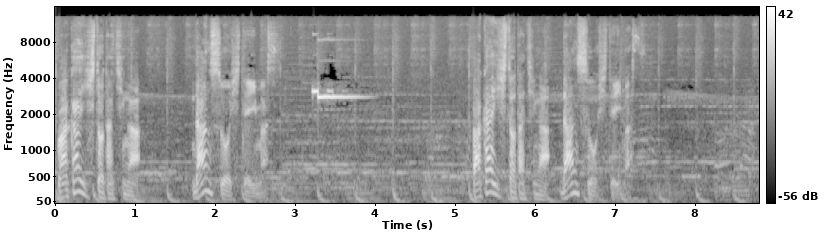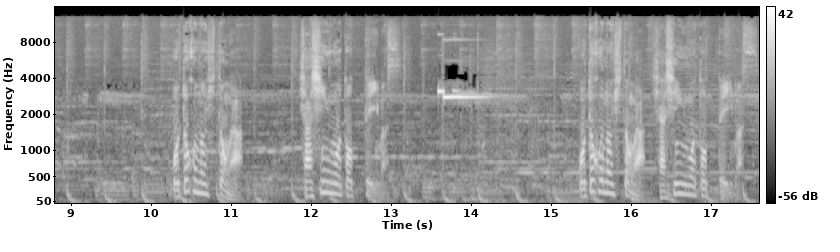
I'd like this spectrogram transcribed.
若い人たちがダンスをしています。若い人たちがダンスをしています。男の人が写真を撮っています。男の人が写真を撮っています。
